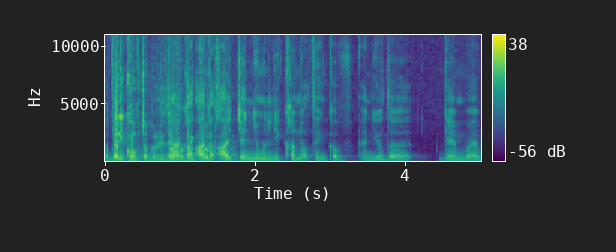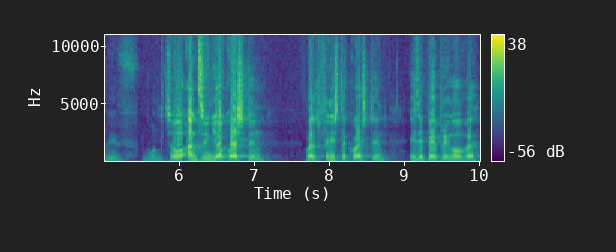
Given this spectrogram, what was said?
a very comfortable result yeah, for big clubs. I, I genuinely cannot think of any other game where we've won. So, answering your question, well, finish the question. Is it papering over?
